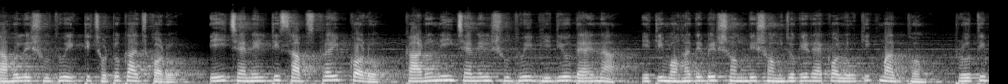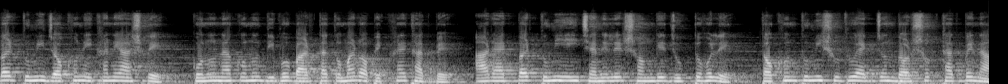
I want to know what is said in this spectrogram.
তাহলে শুধু একটি ছোট কাজ করো। এই চ্যানেলটি সাবস্ক্রাইব করো, কারণ এই চ্যানেল শুধুই ভিডিও দেয় না, এটি মহাদেবের সঙ্গে সংযোগের এক অলৌকিক মাধ্যম। প্রতিবার তুমি যখন এখানে আসবে, কোনো না কোনো দিব্য বার্তা তোমার অপেক্ষায় থাকবে। আর একবার তুমি এই চ্যানেলের সঙ্গে যুক্ত হলে, তখন তুমি শুধু একজন দর্শক থাকবে না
